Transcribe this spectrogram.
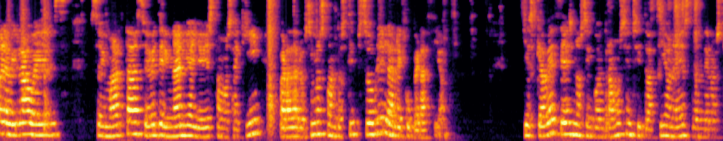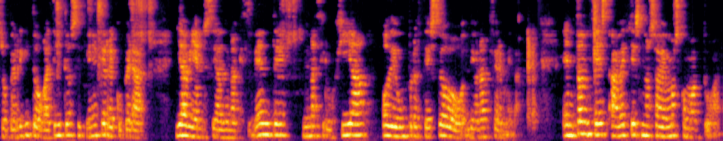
Hola Birrawers, soy Marta, soy veterinaria y hoy estamos aquí para daros unos cuantos tips sobre la recuperación. Y es que a veces nos encontramos en situaciones donde nuestro perrito o gatito se tiene que recuperar, ya bien sea de un accidente, de una cirugía o de un proceso de una enfermedad. Entonces, a veces no sabemos cómo actuar.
